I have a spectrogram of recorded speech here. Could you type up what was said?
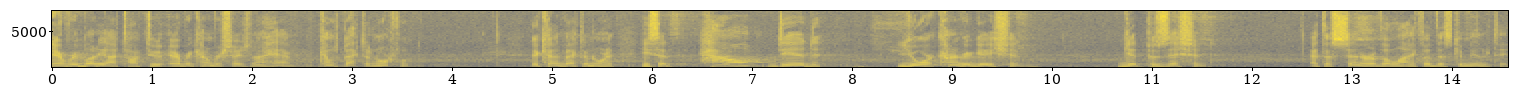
Everybody I talk to, every conversation I have, comes back to Northland. It comes back to Northland. He said, How did your congregation get positioned at the center of the life of this community.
